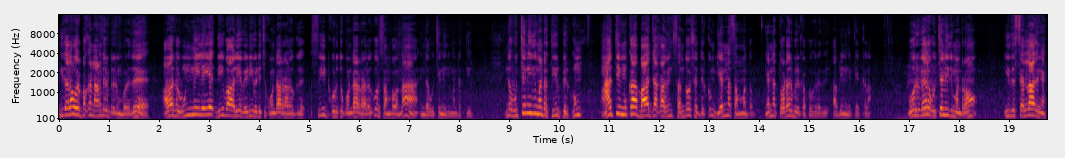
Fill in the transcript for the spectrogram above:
இதெல்லாம் ஒரு பக்கம் நடந்துகிட்டு இருக்கும்பொழுது அவர்கள் உண்மையிலேயே தீபாவளியை வெடி வெடித்து கொண்டாடுற அளவுக்கு ஸ்வீட் கொடுத்து கொண்டாடுற அளவுக்கு ஒரு சம்பவம் தான் இந்த உச்சநீதிமன்ற தீர்ப்பு. இந்த உச்சநீதிமன்ற தீர்ப்பிற்கும் அதிமுக பாஜகவின் சந்தோஷத்திற்கும் என்ன சம்பந்தம் என்ன தொடர்பு இருக்க போகிறது? அப்படின்னு நீங்கள் கேட்கலாம். ஒருவேளை உச்சநீதிமன்றம் இது செல்லாதுங்க.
